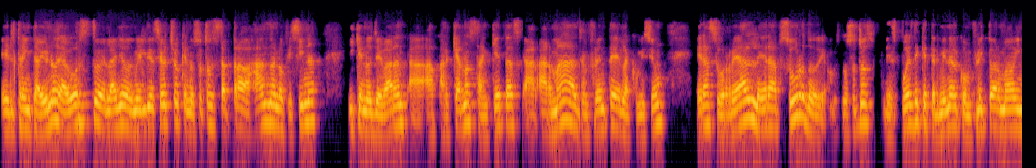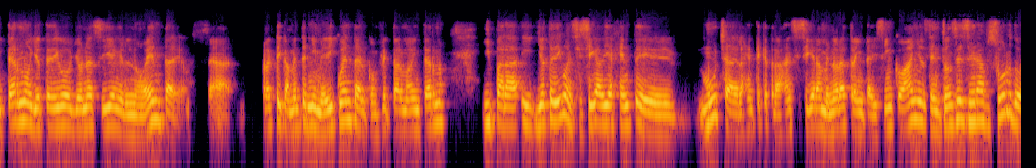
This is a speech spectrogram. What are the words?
el 31 de agosto del año 2018 que nosotros estar trabajando en la oficina y que nos llevaran a, a parquearnos tanquetas armadas enfrente de la comisión era surreal, era absurdo, digamos. Nosotros, después de que termina el conflicto armado interno, yo te digo, yo nací en el 90, digamos, o sea, prácticamente ni me di cuenta del conflicto armado interno. Y, para, y yo te digo, en Sisiga había gente, mucha de la gente que trabajaba en Sisiga era menor a 35 años, entonces era absurdo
